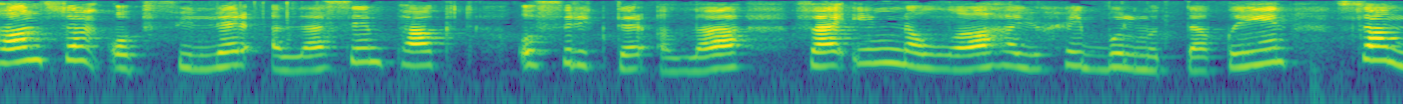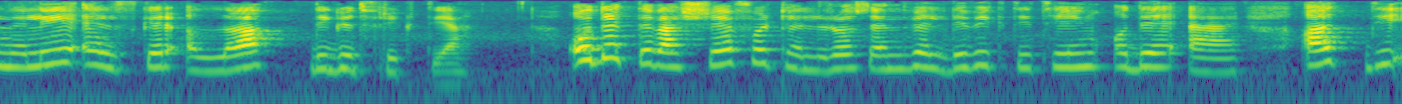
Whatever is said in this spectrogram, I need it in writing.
Han som oppfyller Allahs pakt og frykter Allah. فَإِنَّ اللَّهَ يُحِبُّ الْمُتَّقِينَ Sannelig elsker Allah de gudfryktige. Og dette verset forteller oss en veldig viktig ting, og det er at det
